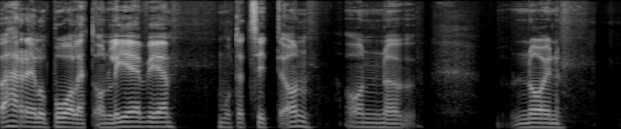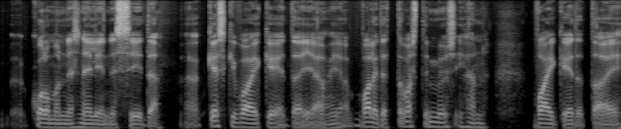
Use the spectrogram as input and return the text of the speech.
vähän reilu puolet on lieviä, mutta sitten on, on noin kolmannes neljännes siitä keskivaikeita ja, ja valitettavasti myös ihan vaikeita tai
